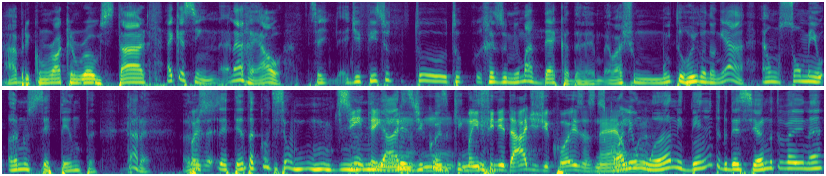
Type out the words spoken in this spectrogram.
Abre com Rock and Roll Star. É que assim, na real, é difícil tu, tu resumir uma década. É- Eu acho muito ruim quando alguém, ah, é um som meio anos 70. Cara, anos Pois é. 70 aconteceu um, de Sim, milhares um- de um- coisas. que, uma que- infinidade de coisas, né? Escolhe Uma- um ano e dentro desse ano tu vai, né?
